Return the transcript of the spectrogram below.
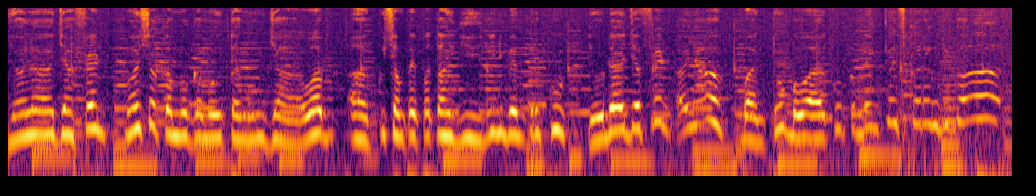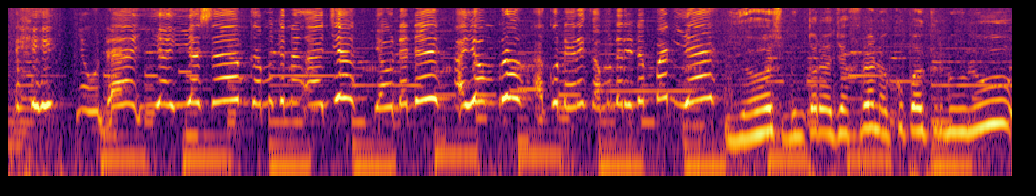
iyalah aja friend, masa kamu gak mau tanggung jawab? Aku sampai patah gini nih bemperku. Yaudah aja friend, ayo ah, bantu bawa aku ke bengkel sekarang juga. ah. ya udah, iya iya Sam, kamu tenang aja. Ya udah deh, ayo bro, aku derek kamu dari depan ya. Ya sebentar aja friend, aku parkir dulu.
